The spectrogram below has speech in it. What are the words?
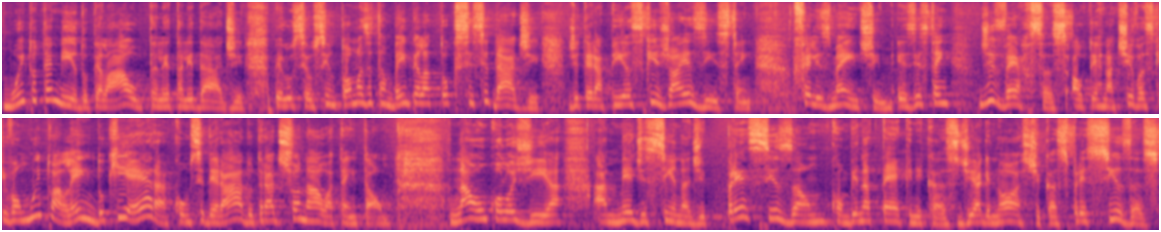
muito temido pela alta letalidade, pelos seus sintomas e também pela toxicidade de terapias que já existem. Felizmente, existem diversas alternativas que vão muito além do que era considerado tradicional até então. Na oncologia, a medicina de precisão combina técnicas diagnósticas precisas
